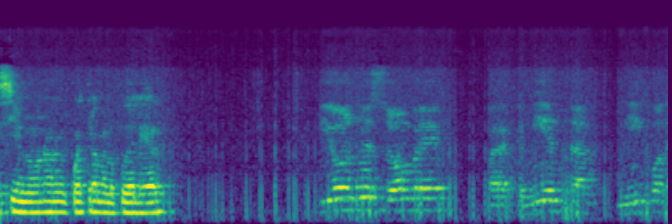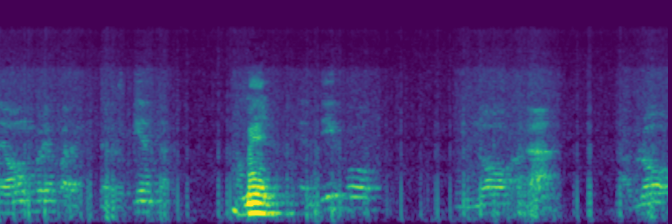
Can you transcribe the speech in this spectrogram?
Él si no, no lo encuentra, me lo puede leer. Dios no es hombre para que mienta, ni hijo de hombre para que se arrepienta. Amén. Él dijo y no hará, habló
